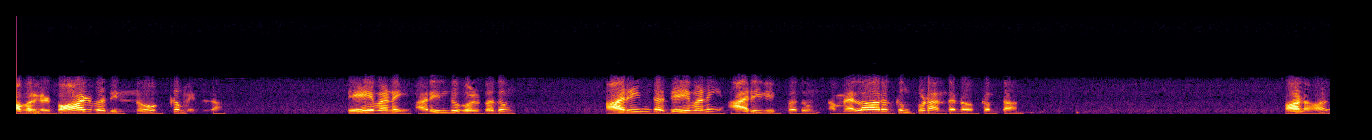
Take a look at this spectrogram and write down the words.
அவர்கள் வாழ்வதின் நோக்கம் இதுதான். தேவனை அறிந்து கொள்வதும் அறிந்த தேவனை அறிவிப்பதும். நம்ம எல்லாருக்கும் கூட அந்த நோக்கம்தான். ஆனால்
